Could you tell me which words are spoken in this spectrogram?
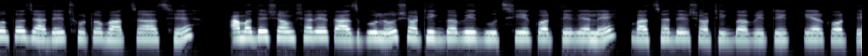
মতো যাদের ছোট বাচ্চা আছে, আমাদের সংসারের কাজগুলো সঠিকভাবে গুছিয়ে করতে গেলে বাচ্চাদের সঠিকভাবে টেক কেয়ার করতে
